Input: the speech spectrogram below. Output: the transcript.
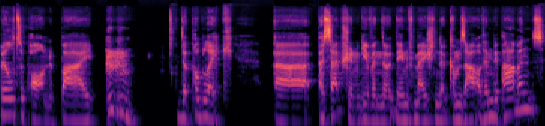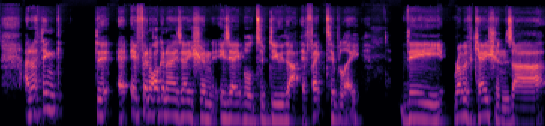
built upon by the public uh, perception, given the, the information that comes out of them departments. And I think that if an organization is able to do that effectively, the ramifications are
